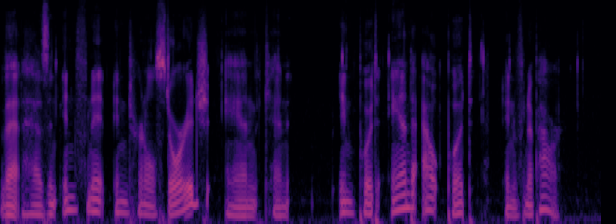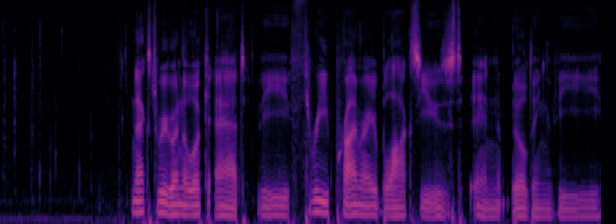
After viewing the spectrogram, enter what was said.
that has an infinite internal storage and can input and output infinite power. Next, we're going to look at the three primary blocks used in building the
